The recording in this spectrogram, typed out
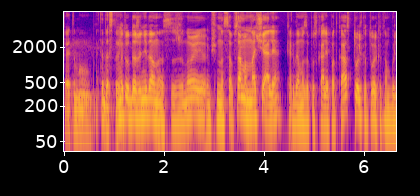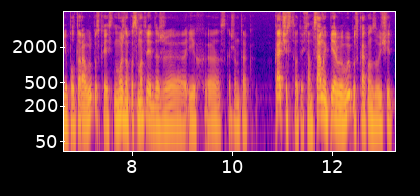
Поэтому это достойно. Мы тут даже недавно с женой, в общем, на, в самом начале, когда мы запускали подкаст, только-только там были полтора выпуска, можно посмотреть даже их, э, скажем так, качество, то есть там самый первый выпуск, как он звучит,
